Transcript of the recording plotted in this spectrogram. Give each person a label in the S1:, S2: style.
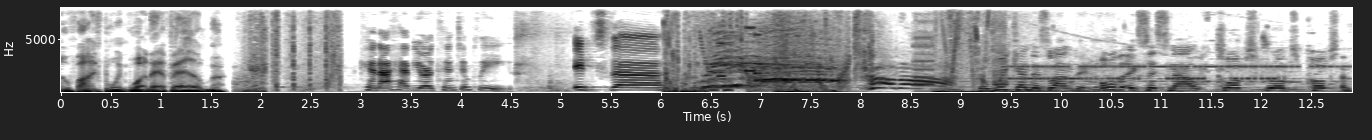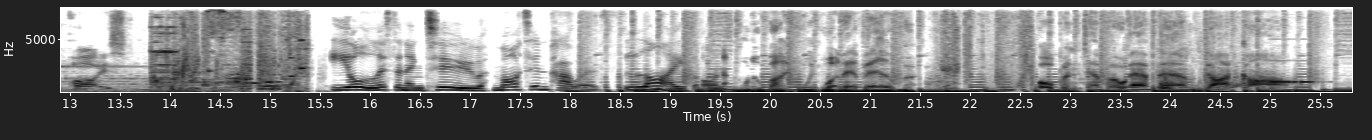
S1: 105.1 FM.
S2: Can I have your attention, please?
S3: It's the
S4: The weekend has landed. All that exists now is clubs, drugs, pubs, and parties.
S5: You're listening to Martin Powers live on
S1: 105.1 FM.
S6: OpenTempoFM.com.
